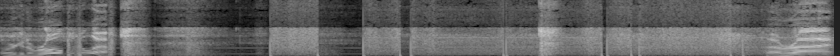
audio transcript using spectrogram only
We're going to roll to the left. All right.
